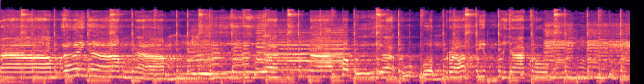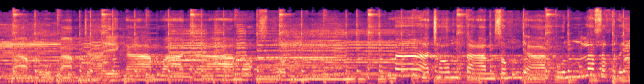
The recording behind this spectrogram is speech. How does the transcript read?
งามเอ้ยงามงามเหลืองามบ่เบื่ออุบลรักพิทยาคม งามรูปงามใจงามวาจาเหมาะสม น่าชมตามสมอยากคุณละสตรี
